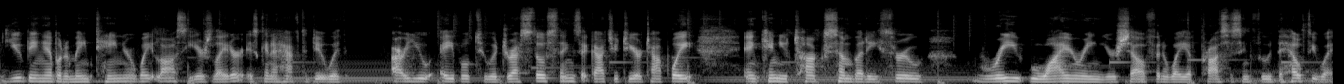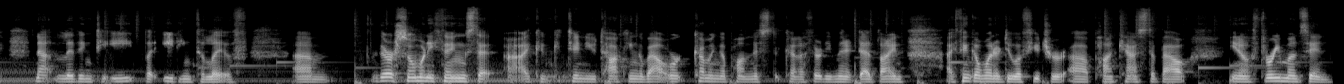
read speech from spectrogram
you being able to maintain your weight loss years later is going to have to do with are you able to address those things that got you to your top weight? And can you talk somebody through rewiring yourself in a way of processing food the healthy way, not living to eat, but eating to live? Um, there are so many things that I could continue talking about. We're coming upon this kind of 30 minute deadline. I think I want to do a future uh, podcast about, you know, three months in,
